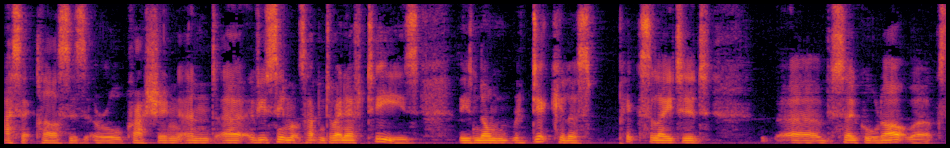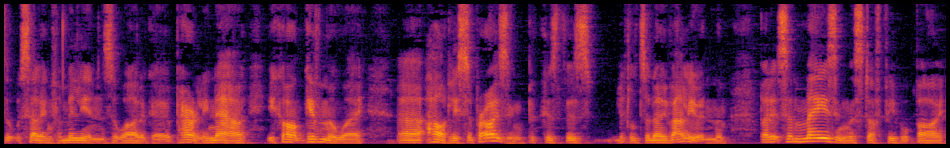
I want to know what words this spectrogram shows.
asset classes are all crashing. And uh, have you seen what's happened to NFTs? These non ridiculous pixelated uh, so-called artworks that were selling for millions a while ago. Apparently now you can't give them away. Uh, hardly surprising because there's little to no value in them. But it's amazing the stuff people buy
